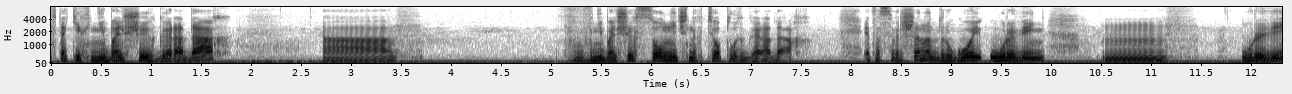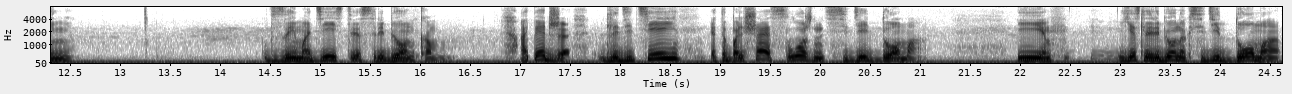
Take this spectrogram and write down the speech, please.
в таких небольших городах, а, в небольших солнечных теплых городах. Это совершенно другой уровень, уровень взаимодействия с ребенком. Опять же, для детей это большая сложность сидеть дома. И если ребенок сидит дома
